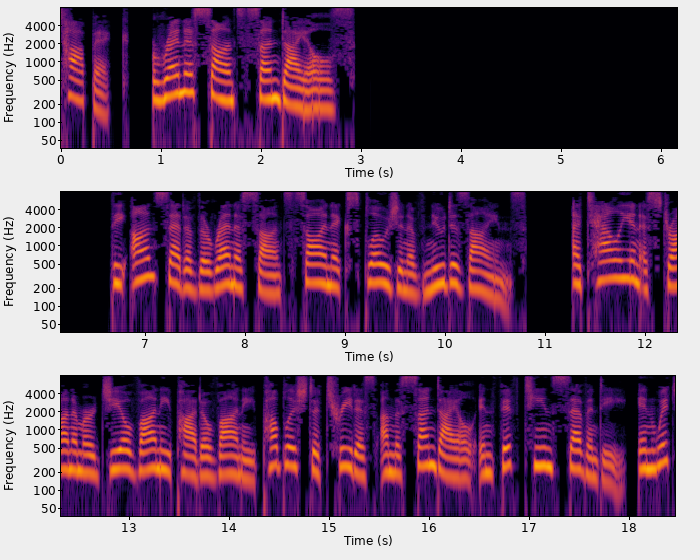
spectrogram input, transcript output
Topic: Renaissance sundials. The onset of the Renaissance saw an explosion of new designs. Italian astronomer Giovanni Padovani published a treatise on the sundial in 1570, in which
